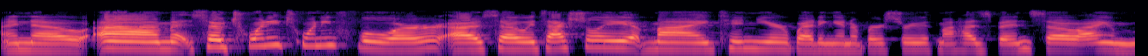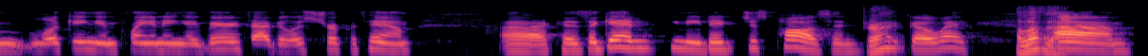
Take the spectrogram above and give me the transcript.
I know. Um, so 2024, uh, so it's actually my 10 year wedding anniversary with my husband. So I am looking and planning a very fabulous trip with him. Uh, because again, you need to just pause and Right. go away. I love that. Um,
